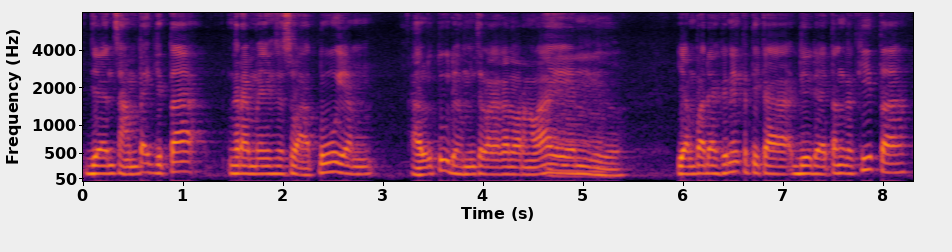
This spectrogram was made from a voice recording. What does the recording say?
jangan sampai kita ngeremehin sesuatu yang hal itu udah mencelakakan orang lain gitu. Yang pada akhirnya ketika dia datang ke kita,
